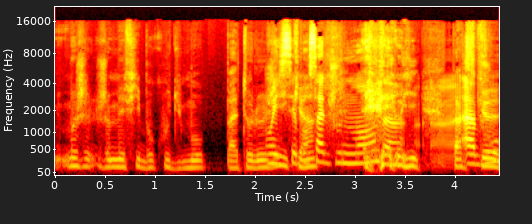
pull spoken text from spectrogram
moi je, je méfie beaucoup du mot pathologique. Oui, c'est pour hein. ça que je vous demande. Oui, euh, Parce vous.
